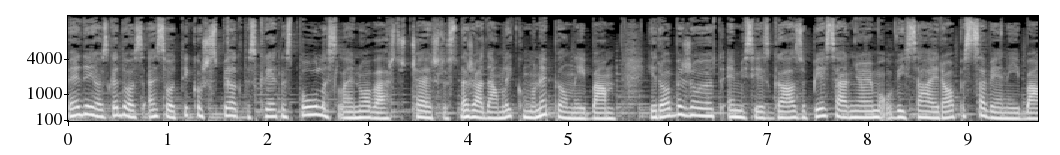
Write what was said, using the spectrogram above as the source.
Pēdējos gados esot tikušas pilktas krietnes pūles, lai novērstu čēršļus dažādām likumu nepilnībām, ierobežojot emisijas gāzu piesārņojumu visā Eiropas Savienībā.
